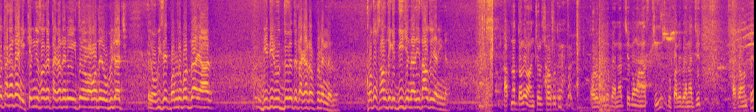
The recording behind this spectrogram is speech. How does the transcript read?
তো টাকা দেয়নি কেন্দ্রীয় সরকার টাকা দেয়নি এই তো আমাদের অভিরাজ এই অভিষেক বন্দ্যোপাধ্যায় আর দিদির উদ্যোগে তো টাকাটা পেমেন্ট হলো। কত সাল থেকে দিয়েছে না দিয়ে তাও তো জানি না। আপনার দলের অঞ্চল সভাপতি অরবিন্দ ব্যানার্জি এবং ওনার স্ত্রী রূপালী ব্যানার্জির অ্যাকাউন্টে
